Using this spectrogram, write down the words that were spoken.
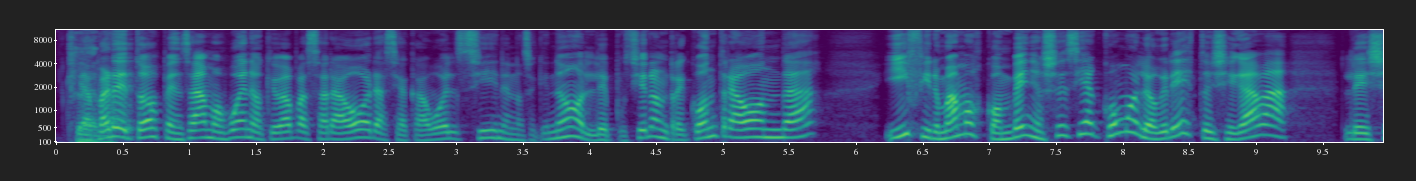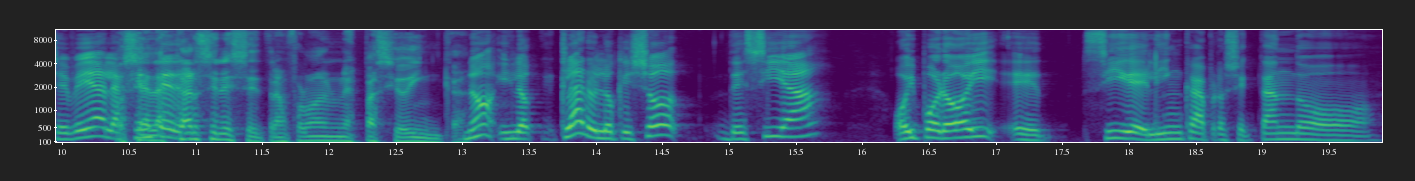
Y Claro. aparte todos pensábamos, bueno, ¿qué va a pasar ahora? Se acabó el cine, no sé qué. No, le pusieron recontra onda y firmamos convenios. Yo decía, ¿cómo logré esto? Y llegaba, le llevé a la o sea, gente... las de- cárceles se transforman en un espacio inca. no, y lo, claro, lo que yo decía, hoy por hoy eh, sigue el Inca proyectando,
